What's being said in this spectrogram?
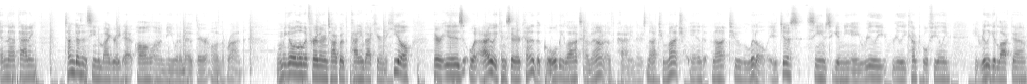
and that padding, tongue doesn't seem to migrate at all on me when I'm out there on the run. When we go a little bit further and talk about the padding back here in the heel, there is what I would consider kind of the Goldilocks amount of padding. There's not too much and not too little. It just seems to give me a really, really comfortable feeling, a really good lockdown.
